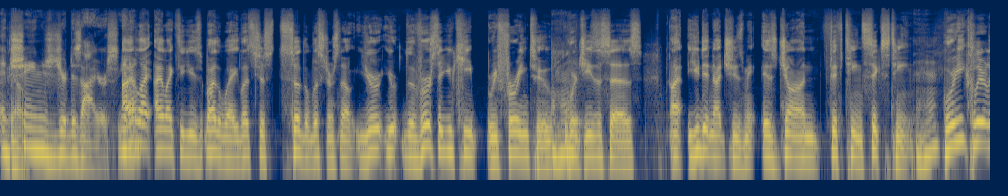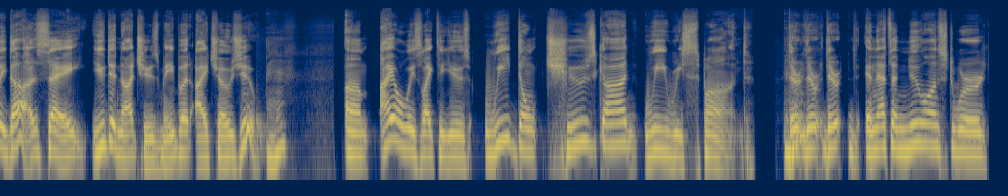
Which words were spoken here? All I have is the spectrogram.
and changed your desires. you I like I like to use. By the way, let's just so the listeners know. You're, you're the verse that you keep referring to, Mm-hmm. where Jesus says, "You did not choose me," is John 15, 16, Mm-hmm. where he clearly does say, "You did not choose me, but I chose you." Mm-hmm. Um, I always like to use, "We don't choose God; we respond." There, there, there, and that's a nuanced word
